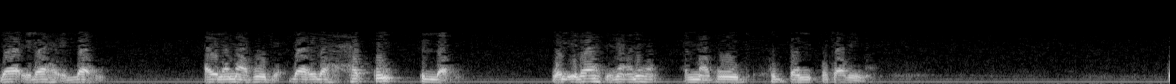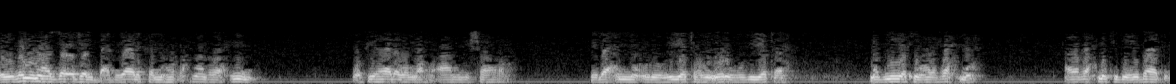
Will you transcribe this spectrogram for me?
لا إله إلا هو أي لا معبود لا إله حق إلا هو والإله بمعنى المعبود حبا وتعظيما. ويبين عز وجل بعد ذلك أنه الرحمن الرحيم وفي هذا والله أعلم إشارة إلى أن ألوهيته وربوبيته مبنية على الرحمة. على الرحمة بعباده.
